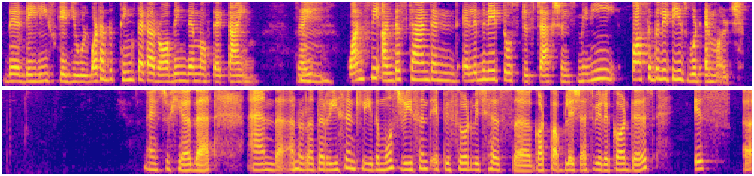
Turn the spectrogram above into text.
their daily schedule. What are the things that are robbing them of their time, right? Once we understand and eliminate those distractions, many possibilities would emerge. Nice to hear that. And uh, Anuradha, recently, the most recent episode which has uh, got published as we record this is uh,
